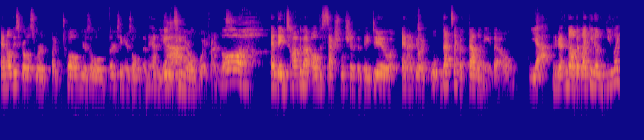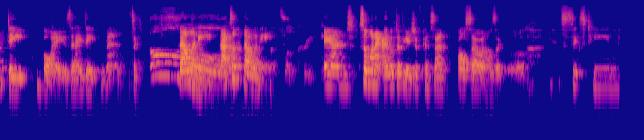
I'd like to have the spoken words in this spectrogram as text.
And all these girls were like 12 years old, 13 years old, and they had Yeah. 18 year old boyfriends Oh. And they'd talk about all the sexual shit that they do, and I'd be like, well, that's like a felony, though. Yeah. And I'd be like, no, but like, you know, you like date boys, and I date men. It's like Oh. felony. That's a felony. That's so creepy. And so when I, I looked up the age of consent also, and I was like, ugh, 16,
